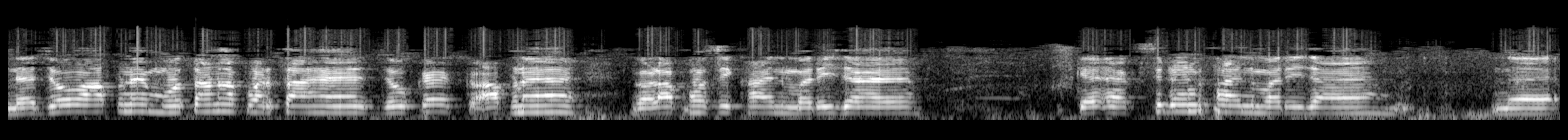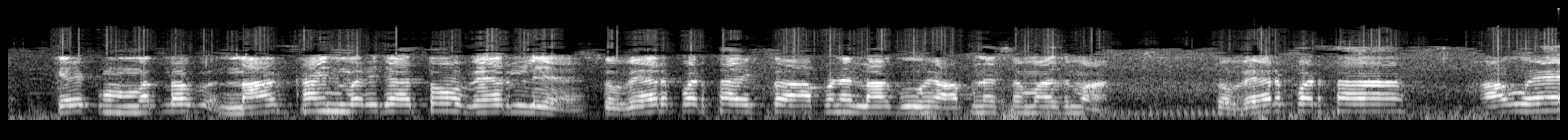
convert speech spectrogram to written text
ને જો આપણે મોતાના પડતા હે, જો કે આપણે ગળા ફોસી ખાઈને મરી જાય, કે એક્સિડન્ટ ખાઈને મરી જાય, ને કે મતલબ નાગ ખાઈને મરી જાય, તો વેર લે. તો વેર પડતા એક તો આપણે લાગુ હે આપણે સમાજમાં. તો વેર પડતા હાવું હે?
